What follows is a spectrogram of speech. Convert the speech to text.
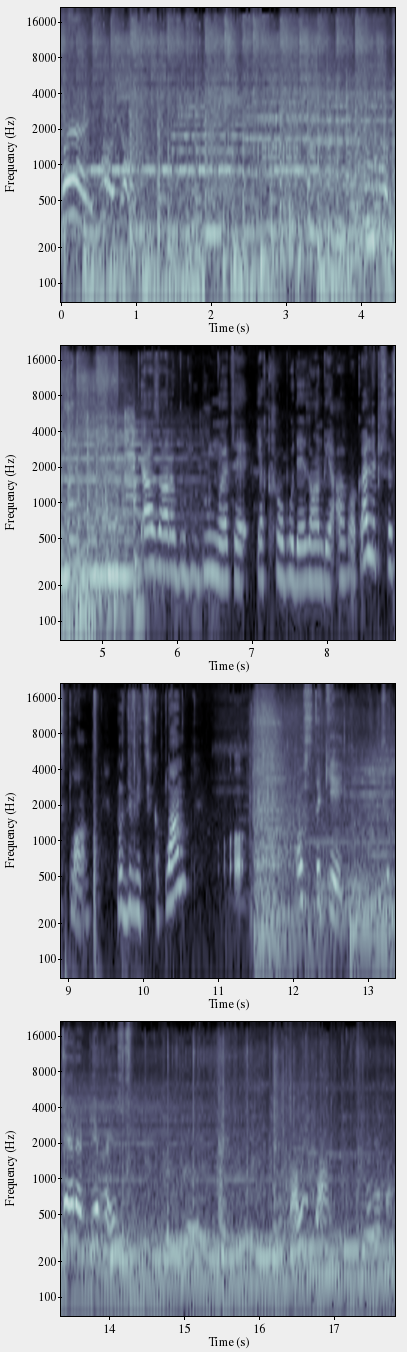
Вей! Я зараз буду думати, якщо буде зомбі апокаліпсис план. Ну дивіться, план о- ось такий. Чотири бігають. Готовий план? Ну не так.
